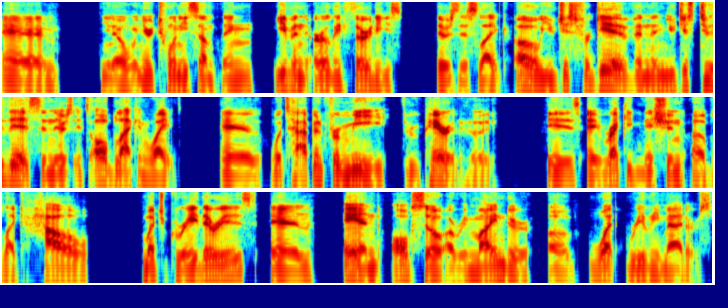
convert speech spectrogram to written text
And, you know, when you're 20 something, even early 30s, there's this like, oh, you just forgive and then you just do this. And there's, it's all black and white. And what's happened for me through parenthood is a recognition of like how much gray there is and, and also a reminder of what really matters,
